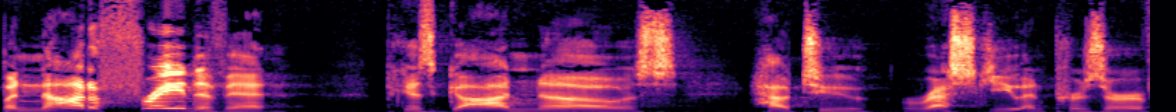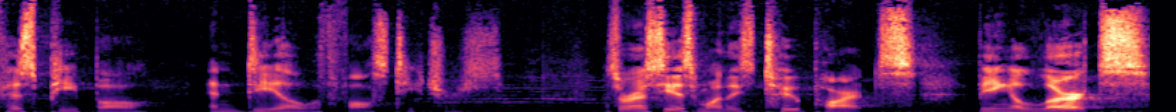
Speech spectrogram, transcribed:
but not afraid of it because God knows how to rescue and preserve his people and deal with false teachers. So we're going to see this more, these two parts being alert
